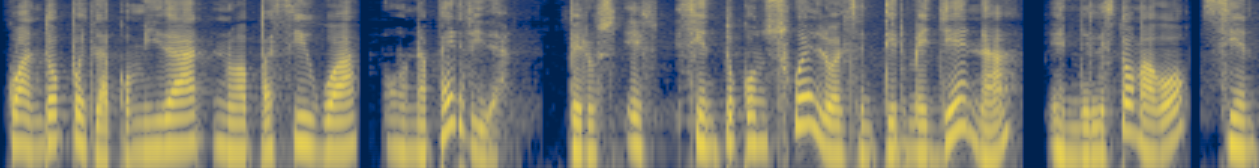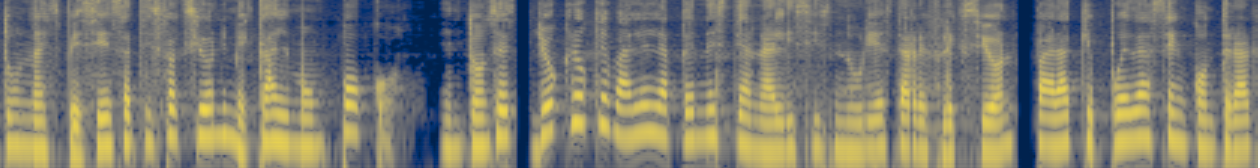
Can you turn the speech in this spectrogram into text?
cuando pues la comida no apacigua una pérdida. Pero siento consuelo al sentirme llena en el estómago, siento una especie de satisfacción y me calmo un poco. Entonces, yo creo que vale la pena este análisis, Nuria, esta reflexión, para que puedas encontrar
